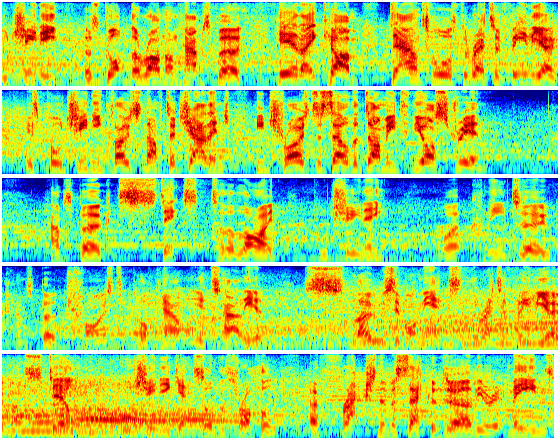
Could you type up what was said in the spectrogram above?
Pulcini has got the run on Habsburg. Here they come, down towards the Rettifilo. Is Pulcini close enough to challenge? He tries to sell the dummy to the Austrian. Habsburg sticks to the line. Pulcini what can he do? Habsburg tries to block out the Italian, slows him on the exit of the Rettifilo, but still, gets on the throttle a fraction of a second earlier, it means,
